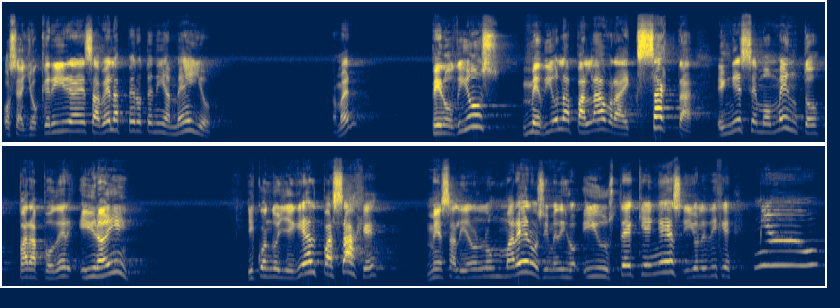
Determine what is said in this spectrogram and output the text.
o sea, yo quería ir a esa vela, pero tenía medio. Amén. Pero Dios me dio la palabra exacta en ese momento para poder ir ahí. Y cuando llegué al pasaje, me salieron los mareros y me dijo, ¿y usted quién es? Y yo le dije, miau.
